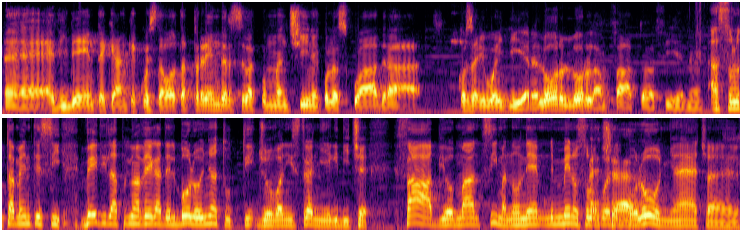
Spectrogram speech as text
è evidente che anche questa volta prendersela con Mancini e con la squadra cosa gli vuoi dire? Loro, loro l'hanno fatto alla fine. Assolutamente sì. Vedi la primavera del Bologna, tutti giovani stranieri, dice Fabio, ma sì, ma non è nemmeno solo eh quella certo. del Bologna, eh, cioè...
